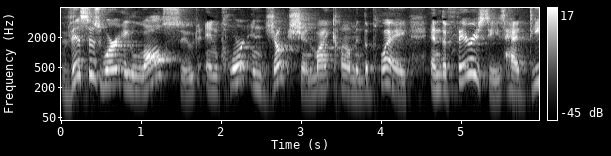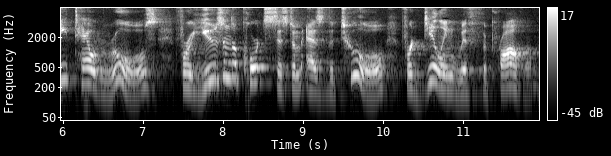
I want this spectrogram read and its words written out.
This is where a lawsuit and court injunction might come into play, and the Pharisees had detailed rules for using the court system as the tool for dealing with the problem.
